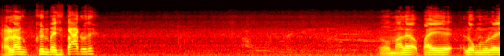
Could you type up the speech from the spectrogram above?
เอาแล้วขึ้นไปสตาร์ทดูสิโอ้มาแล้วไปลงนู่นเลย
